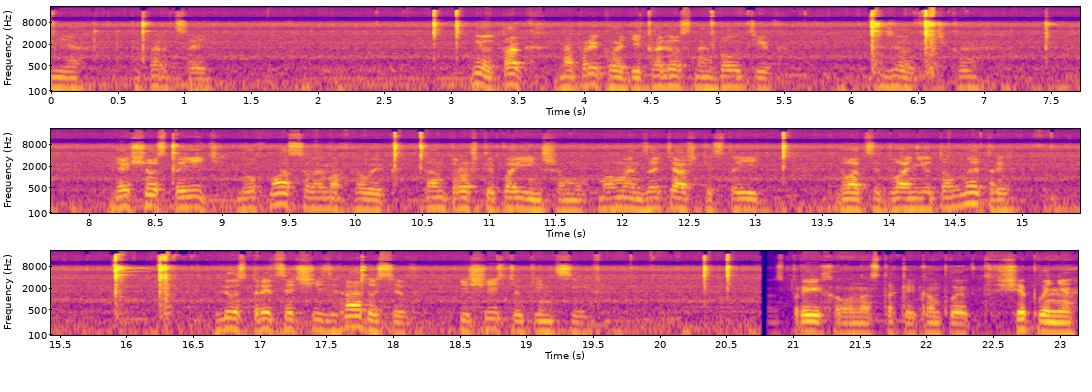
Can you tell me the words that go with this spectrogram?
Є, тепер цей. І отак на прикладі кольосних болтів зірочкою. Якщо стоїть двохмасовий маховик, там трошки по-іншому. Момент затяжки стоїть 22 ньютон. Плюс 36 градусів і 6 у кінці. Приїхав у нас такий комплект щеплення.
